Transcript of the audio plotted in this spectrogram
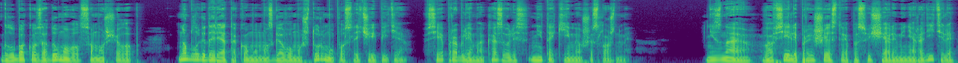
глубоко задумывался, морщил лоб. Но благодаря такому мозговому штурму после чаепития все проблемы оказывались не такими уж и сложными. Не знаю, во все ли происшествия посвящали меня родители,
